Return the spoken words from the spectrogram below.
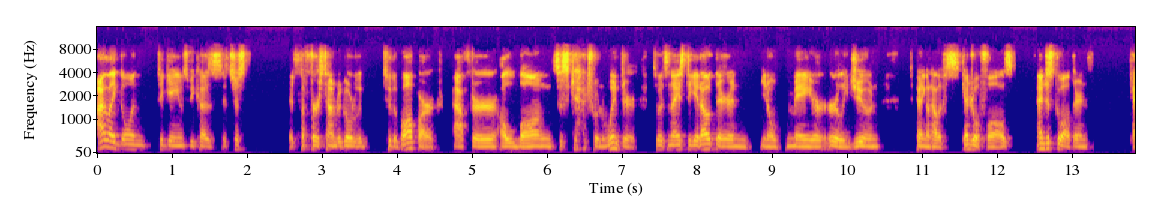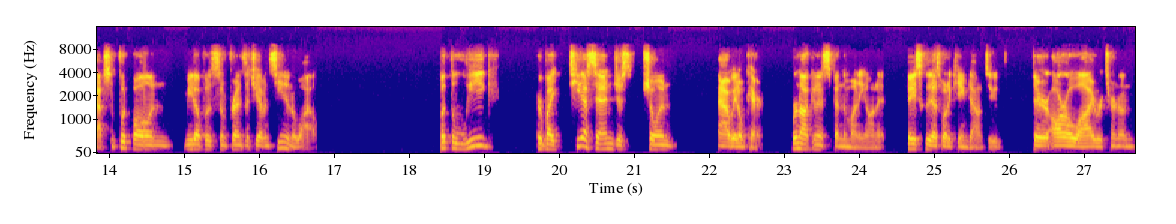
I like going to games because it's just it's the first time to go to the to the ballpark after a long Saskatchewan winter. So it's nice to get out there in, you know, May or early June, depending on how the schedule falls, and just go out there and catch some football and meet up with some friends that you haven't seen in a while. But the league or by TSN just showing, ah, we don't care. We're not going to spend the money on it. Basically, that's what it came down to. Their ROI, return on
